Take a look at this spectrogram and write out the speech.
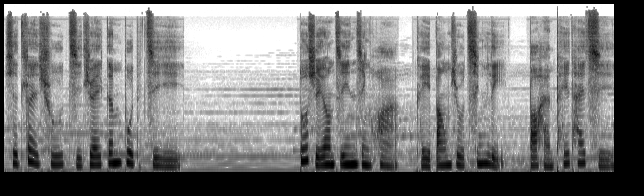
是最初脊椎根部的记忆。多使用基因净化，可以帮助清理包含胚胎期、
